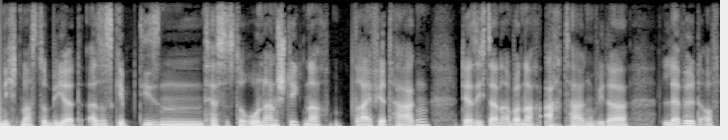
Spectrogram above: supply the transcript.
nicht masturbiert. Also es gibt diesen Testosteronanstieg nach drei, vier Tagen, der sich dann aber nach acht Tagen wieder levelt auf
